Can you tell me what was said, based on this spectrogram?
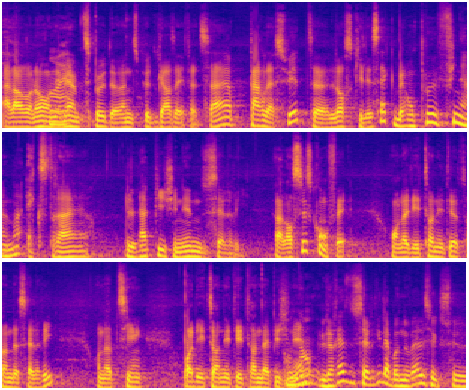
Alors là, on Ouais. met un petit, peu de, un petit peu de gaz à effet de serre. Par la suite, euh, lorsqu'il est sec, ben, on peut finalement extraire l'apiginine du céleri. Alors, c'est ce qu'on fait. On a des tonnes et des tonnes de céleri. On n'obtient pas des tonnes et des tonnes d'apiginine. Non. Le reste du céleri, la bonne nouvelle, c'est que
